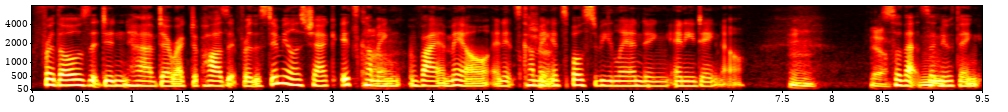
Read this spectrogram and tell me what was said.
for those that didn't have direct deposit for the stimulus check, it's uh-huh. coming via mail and it's coming. Sure. It's supposed to be landing any day now. Mm-hmm. Yeah. So that's a mm-hmm. new thing.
